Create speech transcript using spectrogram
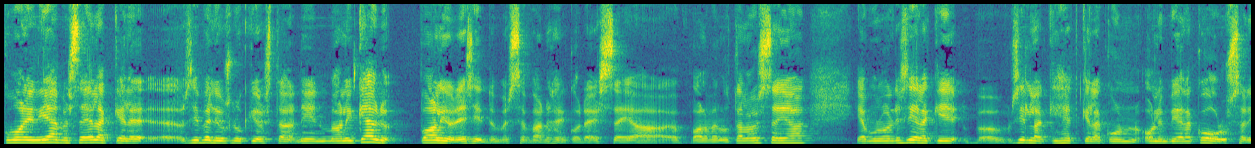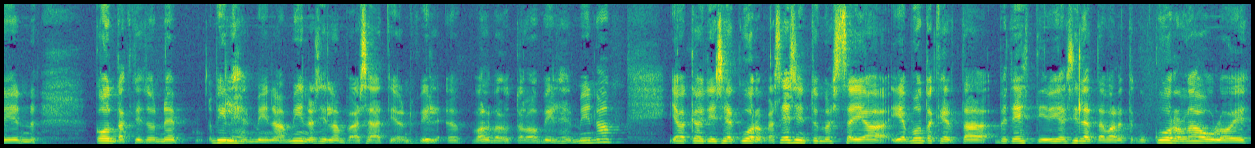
Kun mä olin jäämässä eläkkeelle äh, Sibeliuslukiosta, niin mä olin käynyt paljon esiintymässä vanhainkodeissa ja palvelutaloissa ja, ja mulla oli sielläkin, äh, silläkin hetkellä, kun olin vielä koulussa, niin kontakti tuonne Vilhelmiina, Miina Sillanpää-säätiön äh, palvelutaloon Vilhelmiinaan ja käytiin siellä kuoron kanssa esiintymässä ja, ja monta kertaa me tehtiin vielä sillä tavalla, että kun kuoro lauloi,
